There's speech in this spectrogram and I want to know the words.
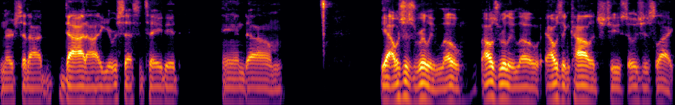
Nurse said I died. I get resuscitated, and um, yeah, I was just really low. I was really low. I was in college too, so it was just like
